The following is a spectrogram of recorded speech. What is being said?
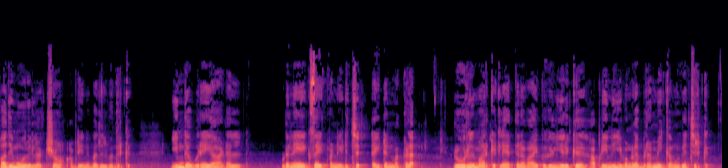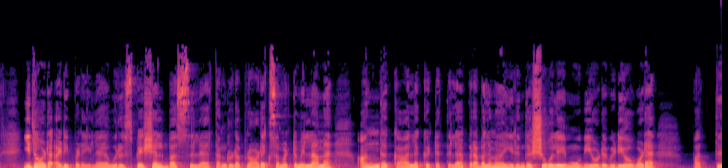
பதிமூணு லட்சம் அப்படின்னு பதில் வந்திருக்கு. இந்த உரையாடல் உடனே எக்ஸைட் பண்ணிடுச்சு டைட்டன் மக்களை. ரூரல் மார்க்கெட்டில் எத்தனை வாய்ப்புகள் இருக்குது அப்படின்னு இவங்கள பிரமிக்கவும் வச்சுருக்கு. இதோட அடிப்படையில் ஒரு ஸ்பெஷல் பஸ்ஸில் தங்களோட ப்ராடக்ட்ஸை மட்டும் இல்லாமல் அந்த காலகட்டத்தில் பிரபலமாக இருந்த ஷோலே மூவியோட வீடியோவோட பத்து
